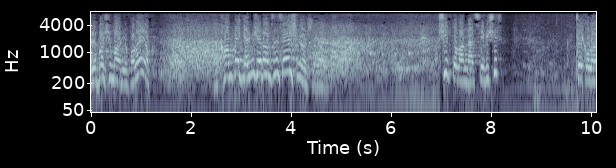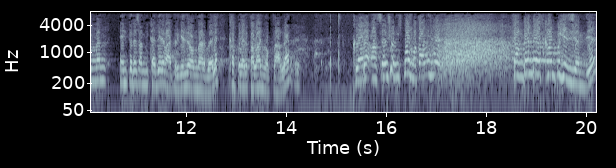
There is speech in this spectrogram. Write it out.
Öyle başım ağrıyor falan yok. Ya kampa gelmiş adamsın sevişmiyorsun yani. Çift olanlar sevişir. Tek olanların enteresan bir kaderi vardır. Gelir onlar böyle kapıları falan yoklarlar. Clara ah sevişiyorum hiç bozma tamam hiç bozma. Tamam ben biraz kampı gezeceğim diye.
